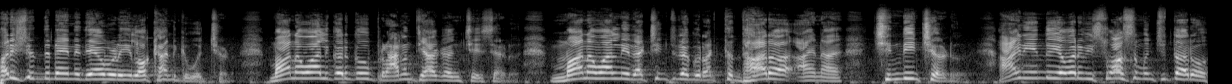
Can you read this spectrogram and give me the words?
పరిశుద్ధుడైన దేవుడు ఈ లోకానికి వచ్చాడు. మానవాళి కొరకు ప్రాణత్యాగం చేశాడు. మానవాళిని రక్షించుటకు రక్తధార ఆయన చిందించాడు. ఆయన ఎందు ఎవరు విశ్వాసం ఉంచుతారో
